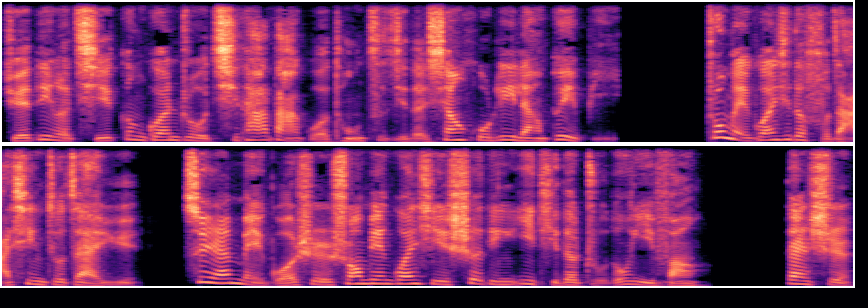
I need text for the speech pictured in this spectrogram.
决定了其更关注其他大国同自己的相互力量对比。中美关系的复杂性就在于，虽然美国是双边关系设定议题的主动一方，但是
